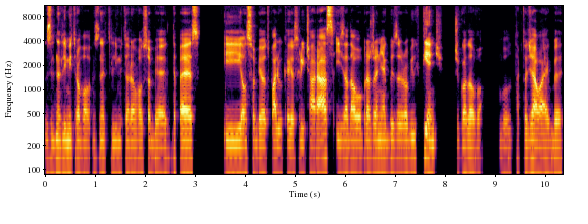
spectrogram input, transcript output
znetlimiterował, znetlimiterował sobie DPS i on sobie odpalił Chaos Reacha raz i zadał obrażenie, jakby zrobił ich 5 przykładowo, bo tak to działa, jakby,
